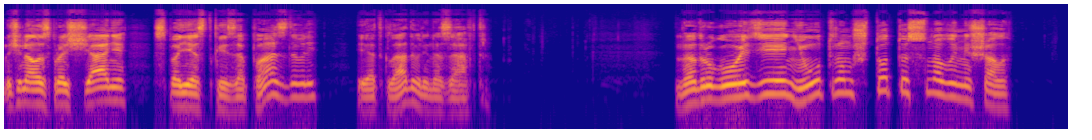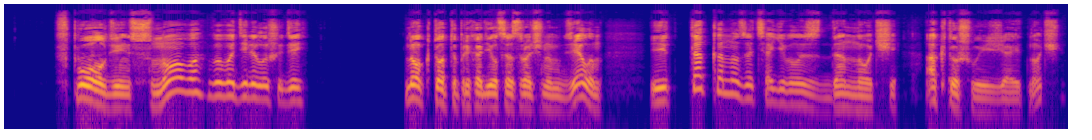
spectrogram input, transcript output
начиналось прощание, с поездкой запаздывали и откладывали на завтра. На другой день утром что-то снова мешало. В полдень снова выводили лошадей. Но кто-то приходил со срочным делом, и так оно затягивалось до ночи. А кто ж выезжает ночью?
